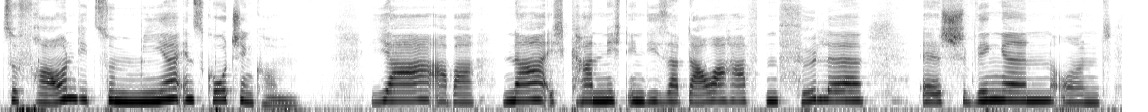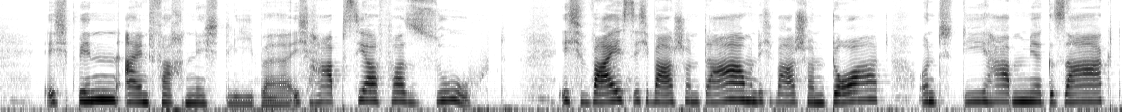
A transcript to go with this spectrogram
zu Frauen, die zu mir ins Coaching kommen ja, aber na, ich kann nicht in dieser dauerhaften Fülle äh, schwingen und ich bin einfach nicht Liebe. Ich hab's ja versucht. Ich weiß, ich war schon da und ich war schon dort und die haben mir gesagt,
